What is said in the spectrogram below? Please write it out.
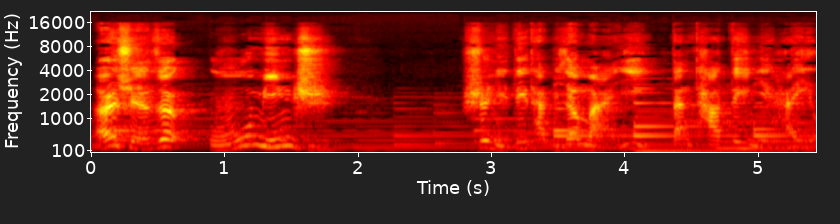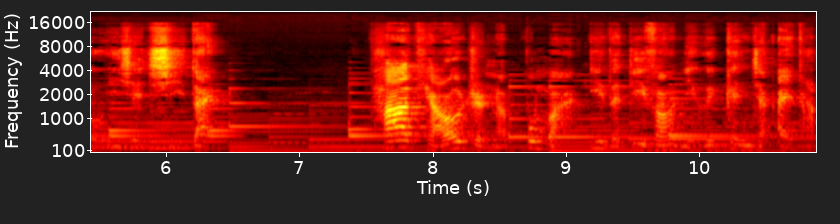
而选择无名指，是你对他比较满意，但他对你还有一些期待。他调整了不满意的地方，你会更加爱他。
